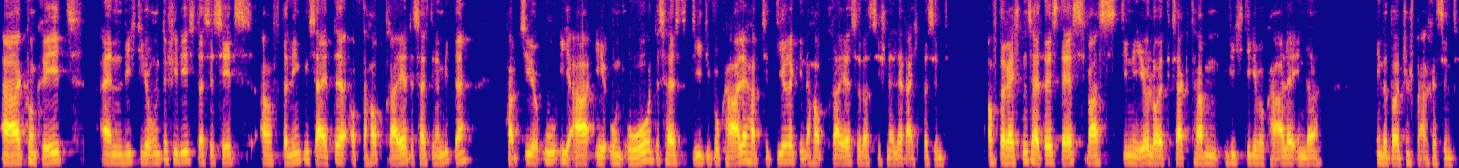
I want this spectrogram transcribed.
Äh, konkret ein wichtiger Unterschied ist, dass ihr seht auf der linken Seite, auf der Hauptreihe, das heißt in der Mitte, habt ihr U, I, A, E und O. Das heißt, die, die Vokale habt ihr direkt in der Hauptreihe, sodass sie schnell erreichbar sind. Auf der rechten Seite ist das, was die Neo-Leute gesagt haben, wichtige Vokale in der in der deutschen Sprache sind.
